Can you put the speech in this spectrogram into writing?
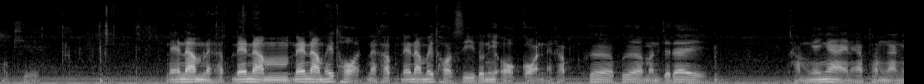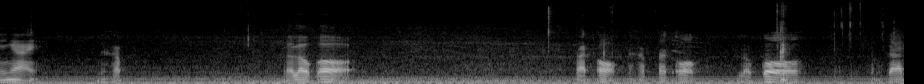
โอเคแนะนำนะครับ แนะนำแนะนำให้ถอดนะครับ แนะนำให้ถอดซีตัวนี้ออกก่อนนะครับ เพื่อเพื่อมันจะได้ ทำง่าย ๆ นะครับทำงานง่าย ๆนะครับ แล้วเราก็ ตัดออกนะครับ ตัดออกแล้วก็ทำการ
